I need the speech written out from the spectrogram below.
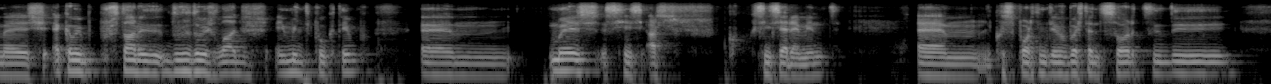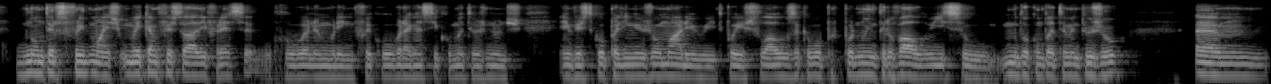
Mas acabei por estar dos dois lados em muito pouco tempo. Um, mas sim, acho sinceramente um, que o Sporting teve bastante sorte de, de, não ter sofrido mais. O meio campo fez toda a diferença. O Ruben Amorim foi com o Bragança e com o Mateus Nunes em vez de com o Palhinha e o João Mário e depois lá os acabou por pôr no intervalo e isso mudou completamente o jogo. Um,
